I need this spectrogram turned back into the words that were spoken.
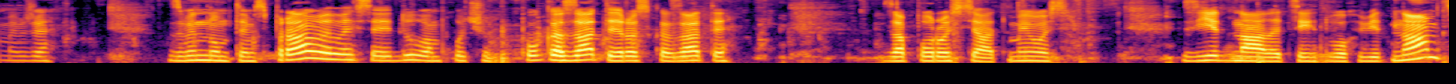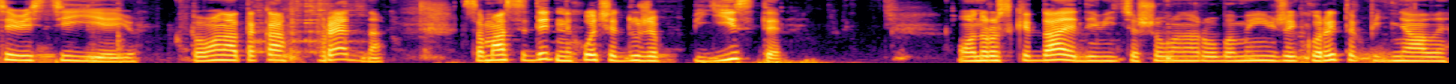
Ми вже з вином тим справилися. Йду вам хочу показати і розказати за поросят. Ми ось з'єднали цих двох в'єтнамців із цією. Бо вона така вредна. Сама сидить, не хоче дуже їсти. Он розкидає, дивіться, що вона робить. Ми їй вже й корито підняли,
